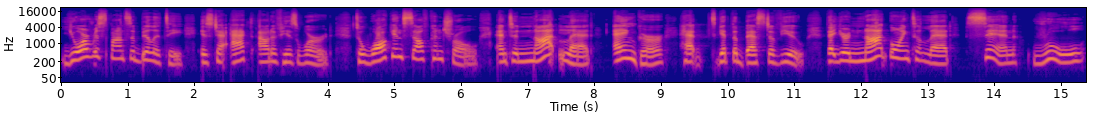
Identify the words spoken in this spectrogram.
your responsibility is to act out of His word, to walk in self control, and to not let anger have, get the best of you. That you're not going to let sin rule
